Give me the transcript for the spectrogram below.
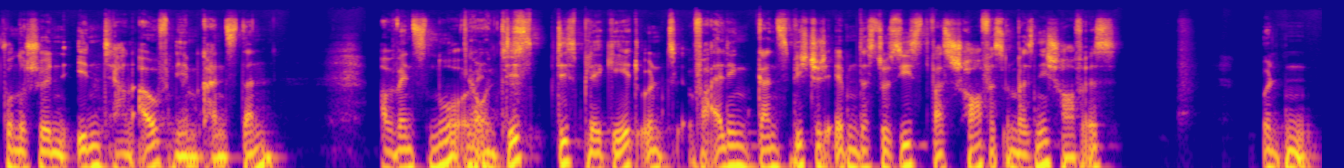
wunderschön intern aufnehmen kannst dann. Aber wenn es nur um Ja, ein und das- Dis Display geht und vor allen Dingen ganz wichtig eben, dass du siehst, was scharf ist und was nicht scharf ist und ein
